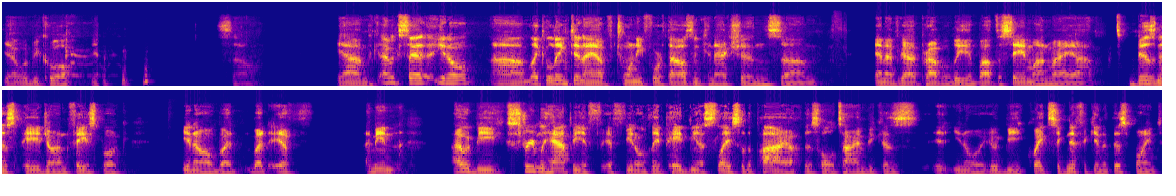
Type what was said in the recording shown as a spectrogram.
Yeah, it would be cool. Yeah. so, yeah, I'm, I'm excited. You know, um, like LinkedIn, I have 24,000 connections, um, and I've got probably about the same on my uh, business page on Facebook. You know, but but if I mean, I would be extremely happy if, if you know they paid me a slice of the pie this whole time because it, you know it would be quite significant at this point.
